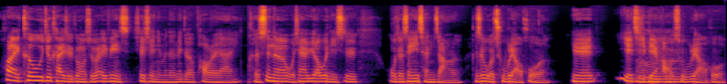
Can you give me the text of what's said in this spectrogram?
后来客户就开始跟我说：“哎，Vince，谢谢你们的那个 Power AI，可是呢，我现在遇到问题是，我的生意成长了，可是我出不了货了，因为业绩变好，出不了货。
